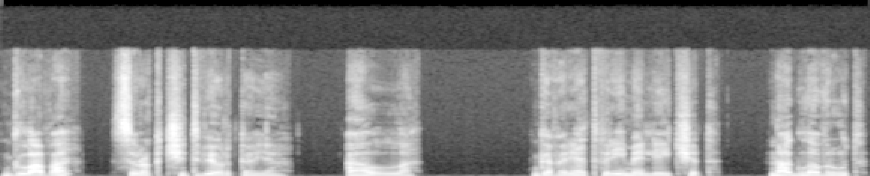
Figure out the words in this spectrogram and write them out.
Глава 44. Алла. Говорят, время лечит. Нагло врут.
